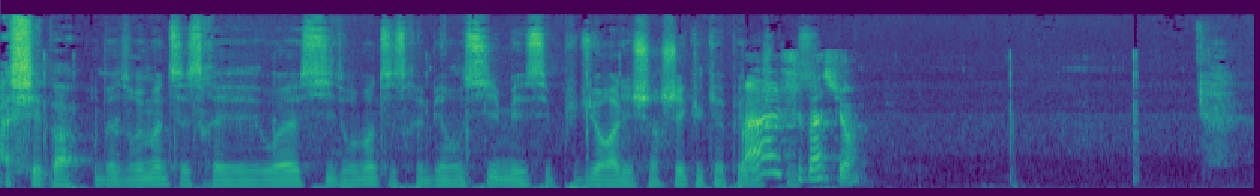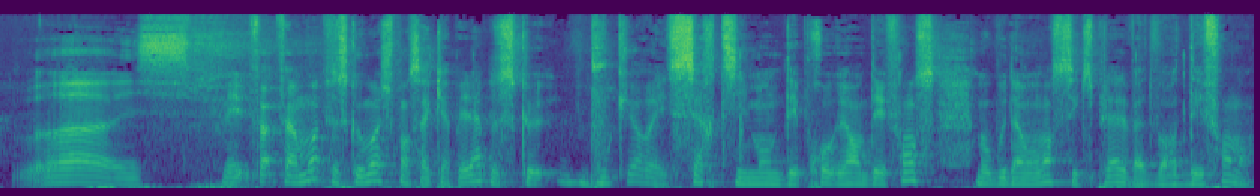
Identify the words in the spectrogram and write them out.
Ah, je sais pas. Bah Drummond ce serait ouais si Drummond ce serait bien aussi mais c'est plus dur à aller chercher que Capella. Ah, je je suis pas sûr. Ouais, Mais enfin moi, parce que moi je pense à Capella parce que Booker est certes il montre des progrès en défense, mais au bout d'un moment cette équipe-là elle va devoir défendre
